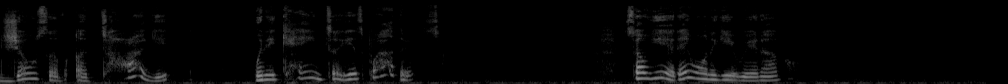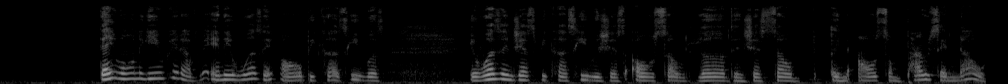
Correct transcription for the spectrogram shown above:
Joseph a target when it came to his brothers. So yeah, they want to get rid of him. They want to get rid of him. And it wasn't all because he was, it wasn't just because he was just oh so loved and just so an awesome person. No,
